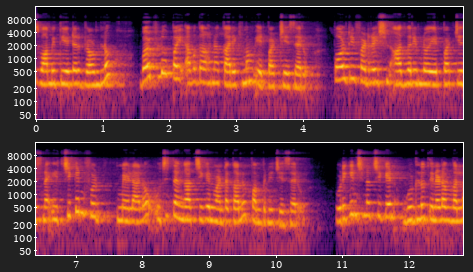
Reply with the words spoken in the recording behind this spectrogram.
స్వామి థియేటర్ గ్రౌండ్లో బర్డ్ ఫ్లూపై అవగాహన కార్యక్రమం ఏర్పాటు చేశారు. పౌల్ట్రీ ఫెడరేషన్ ఆధ్వర్యంలో ఏర్పాటు చేసిన ఈ చికెన్ ఫుడ్ మేళాలో ఉచితంగా చికెన్ వంటకాలు పంపిణీ చేశారు. ఉడికించిన చికెన్ గుడ్లు తినడం వల్ల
